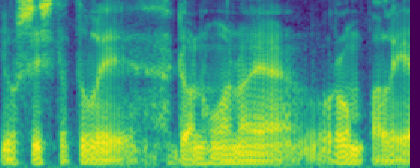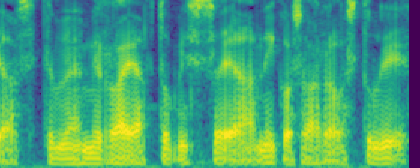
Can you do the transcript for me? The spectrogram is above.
Jussista tuli Don Huono ja Rumpali ja sitten myöhemmin Rajattomissa ja Niko Saarelasta tuli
